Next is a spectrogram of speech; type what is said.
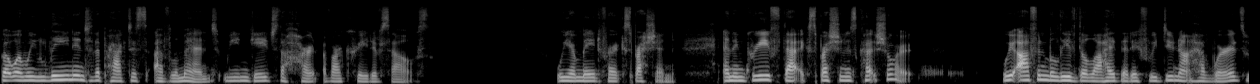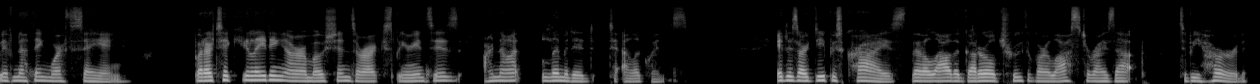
But when we lean into the practice of lament, we engage the heart of our creative selves. We are made for expression, and in grief, that expression is cut short. We often believe the lie that if we do not have words, we have nothing worth saying. But articulating our emotions or our experiences are not limited to eloquence. It is our deepest cries that allow the guttural truth of our loss to rise up, to be heard,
